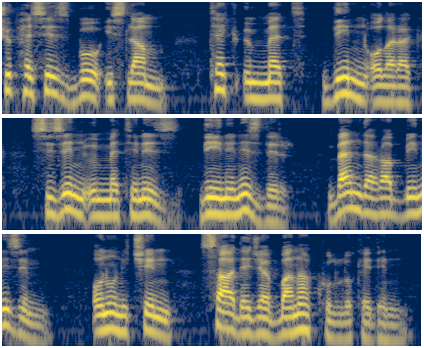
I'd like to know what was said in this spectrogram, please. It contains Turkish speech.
Şüphesiz bu İslam tek ümmet din olarak sizin ümmetiniz, dininizdir. Ben de Rabbinizim. Onun için sadece bana kulluk edin.''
